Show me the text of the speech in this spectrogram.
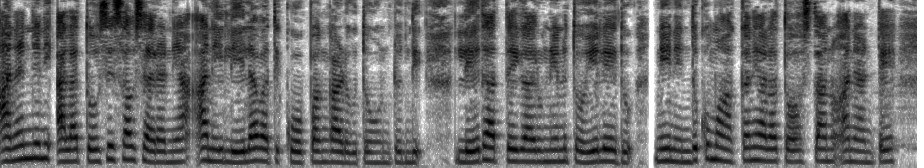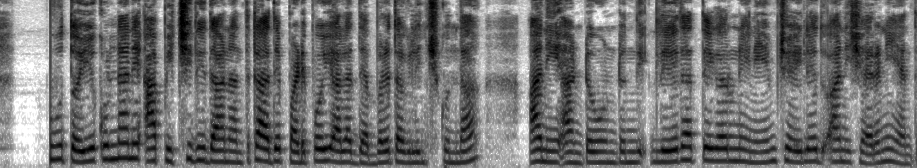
అనన్యని అలా తోసేసావు శరణ్య? అని లీలావతి కోపంగా అడుగుతూ ఉంటుంది. లేదా అత్తయ్య గారు నేను తోయలేదు. నేనెందుకు మా అక్కని అలా తోస్తాను? అని అంటే నువ్వు తొయ్యకుండానే ఆ పిచ్చిది దానంతటా అదే పడిపోయి అలా దెబ్బలు తగిలించుకుందా? అని అంటూ ఉంటుంది. లేదా అత్తయ్య గారు నేనేం చేయలేదు అని శరణి ఎంత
